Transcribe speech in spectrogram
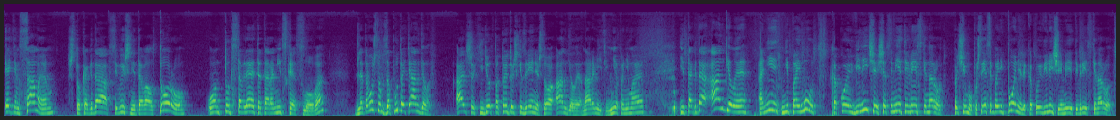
этим самым, что когда Всевышний давал Тору, он тут вставляет это арамитское слово, для того, чтобы запутать ангелов. Альших идет по той точке зрения, что ангелы на арамите не понимают. И тогда ангелы, они не поймут, какое величие сейчас имеет еврейский народ. Почему? Потому что если бы они поняли, какое величие имеет еврейский народ,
